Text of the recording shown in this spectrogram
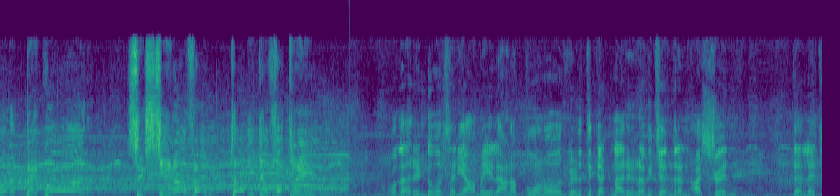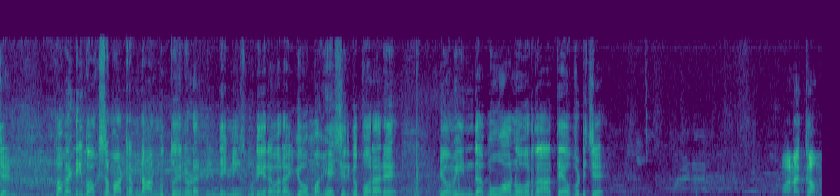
ஒரு big over sixteen off it thirty two for three முதல் ரெண்டு ஓவர் சரியா அமையல. ஆனா போன ஓவர் வெளுத்து கட்டினாரு Ravichandran Ashwin the legend commentary box மாற்றம் நான் முத்து என்னோட இந்த இன்னிங்ஸ் முடிகிற வரை யோ மகேஷ் இருக்க போறாரு. யோமி இந்த மூவ் ஆன் ஓவர் தான் தேவைப்பட்டுச்சு. வணக்கம்.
